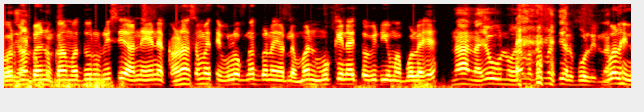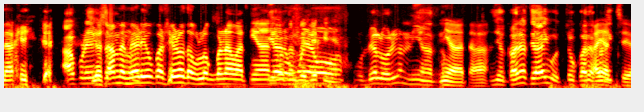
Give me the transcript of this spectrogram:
ગોરધનભાઈ નું કામ અધૂરું રહેશે અને એને ઘણા સમયથી વ્લોગ નથી બનાવ્યો એટલે મન મૂકી જ તો વિડીયોમાં બોલે છે. ના ના એવું ન ગમે ત્યારે બોલી બોલી નાખી. આપણે સામે મેળી ઉપર છેડો તો વ્લોગ બનાવવા ત્યાં ગોરધનભાઈ બેસી ડેલો રહ્યો ને ત્યાં હતા. હા. જે ઘરેથી આવ્યો તો ઘરે છે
